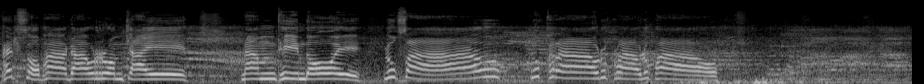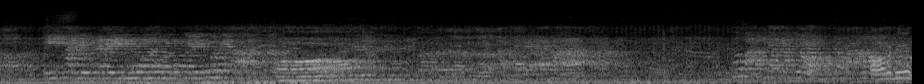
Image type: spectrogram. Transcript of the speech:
เพชรโสภาดาวรวมใจนำทีมโดย ลูกสาว ลูกคราว ลูกคราว ลูกคราว อ๋อไม่ได้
